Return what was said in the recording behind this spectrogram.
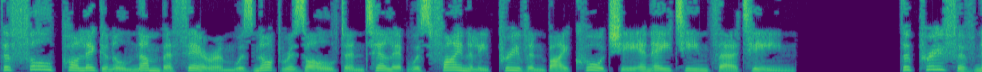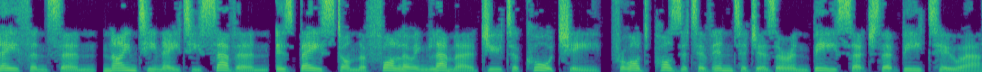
The full polygonal number theorem was not resolved until it was finally proven by Cauchy in 1813. The proof of Nathanson 1987 is based on the following lemma due to Cauchy, for odd positive integers A and B such that B2 are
